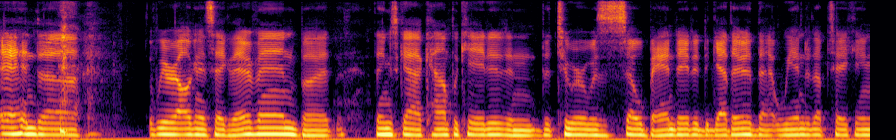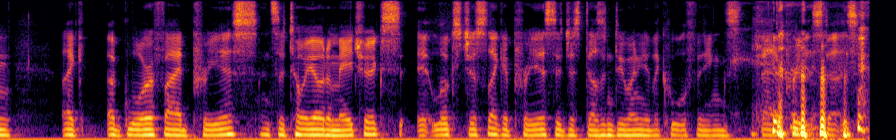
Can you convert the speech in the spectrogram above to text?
And uh, we were all gonna take their van, but things got complicated, and the tour was so band-aided together that we ended up taking like a glorified Prius. It's a Toyota Matrix. It looks just like a Prius. It just doesn't do any of the cool things that a Prius does.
